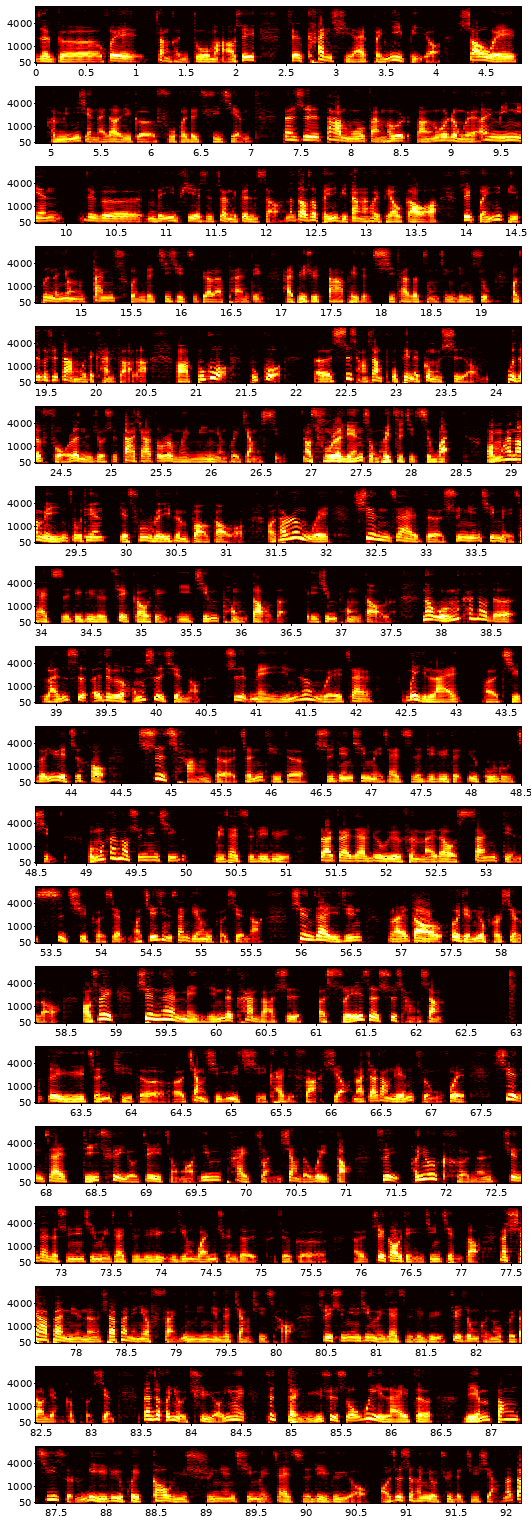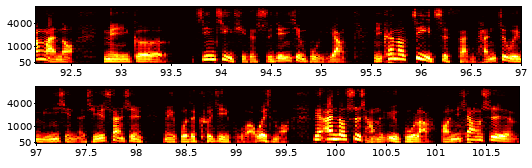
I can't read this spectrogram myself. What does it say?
这个会涨很多嘛啊，所以所以看起来本益比哦，稍微很明显来到一个符合的区间，但是大摩反而反而会认为，哎，明年这个你的 EPS 赚得更少，那到时候本益比当然会飙高啊，所以本益比不能用单纯的机器指标来判定，还必须搭配着其他的总经因素啊，这个是大摩的看法啦啊，不过不过。呃，市场上普遍的共识哦，不得否认的就是大家都认为明年会降息。那除了联总会自己之外，我们看到美银昨天也出炉了一份报告哦，哦，他认为现在的十年期美债殖利率的最高点已经碰到了，已经碰到了。那我们看到的蓝色，呃，这个红色线哦，是美银认为在未来呃几个月之后，市场的整体的十年期美债殖利率的预估路径。我们看到十年期。美债值利率大概在六月份来到三点四七 percent 啊，接近三点五 percent 啊，现在已经来到二点六 percent 了哦，所以现在美银的看法是，呃，随着市场上。对于整体的呃降息预期开始发酵，那加上联准会现在的确有这种啊鹰派转向的味道，所以很有可能现在的十年期美债殖利率已经完全的这个呃最高点已经见到。那下半年呢？下半年要反映明年的降息潮，所以十年期美债殖利率最终可能会回到两个 percent。但这很有趣哦，因为这等于是说未来的联邦基准利率会高于十年期美债殖利率哦哦，这是很有趣的迹象。那当然哦。每个经济体的时间线不一样，你看到这一次反弹最为明显的，其实算是美国的科技股啊。为什么？因为按照市场的预估啦，啊，你像是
